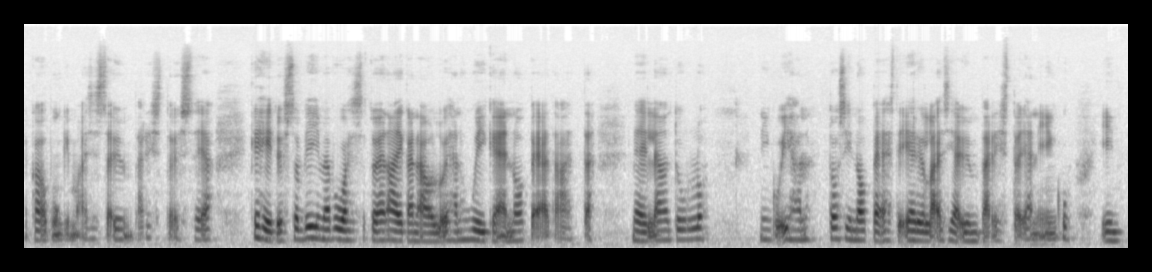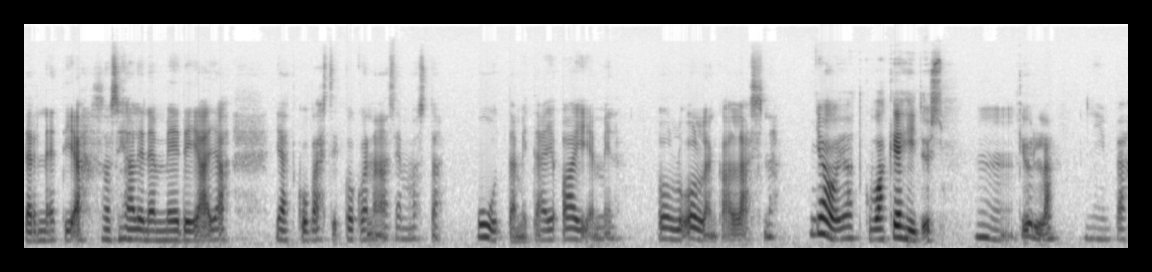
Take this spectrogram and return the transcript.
ja kaupunkimaisissa ympäristöissä. Ja kehitys on viime vuosisatojen aikana ollut ihan huikean nopeata, että meille on tullut niin kuin ihan tosi nopeasti erilaisia ympäristöjä, niin kuin internet ja sosiaalinen media ja jatkuvasti kokonaan semmoista uutta, mitä ei ole aiemmin ollut ollenkaan läsnä. Joo, jatkuva kehitys. Hmm. Kyllä. Niinpä.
